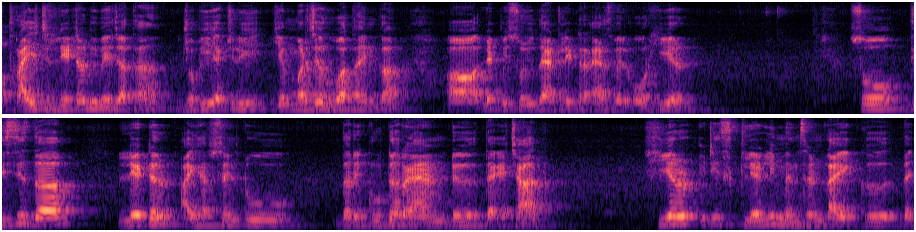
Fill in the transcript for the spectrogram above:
ऑथराइज लेटर भी भेजा था, जो भी एक्चुअली ये मर्जर हुआ था इनका। Let me show you that letter as well over here so this is the letter I have sent to the recruiter and the H R here it is clearly mention like the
